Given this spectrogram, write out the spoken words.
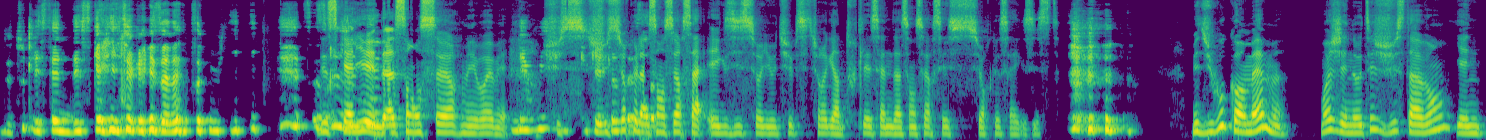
de toutes les scènes d'escalier de Grey's Anatomy. D'escalier et d'ascenseur, mais ouais, mais. oui, je suis, je suis sûre que l'ascenseur, ça existe sur YouTube. Si tu regardes toutes les scènes d'ascenseur, c'est sûr que ça existe. mais du coup, quand même, moi, j'ai noté juste avant, il y a une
